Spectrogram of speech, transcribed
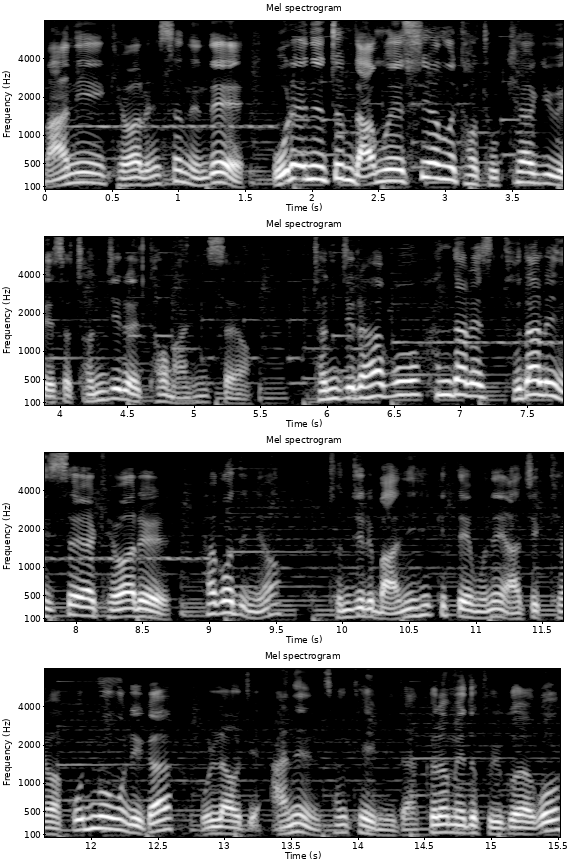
많이 개화를 했었는데 올해는 좀 나무의 수영을 더 좋게 하기 위해서 전지를 더 많이 했어요. 전지를 하고 한 달에서 두 달은 있어야 개화를 하거든요. 전지를 많이 했기 때문에 아직 개화 꽃몽우리가 올라오지 않은 상태입니다. 그럼에도 불구하고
